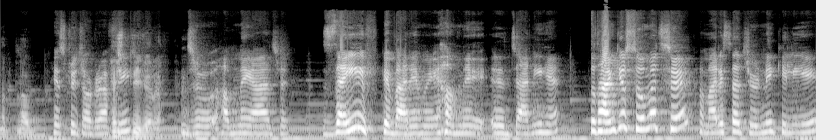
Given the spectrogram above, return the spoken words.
मतलब हिस्ट्री ज्योग्राफी हिस्ट्री जो जो हमने आज जयीफ के बारे में हमने जानी है तो thank you so much sir हमारे साथ जुड़ने के लिए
